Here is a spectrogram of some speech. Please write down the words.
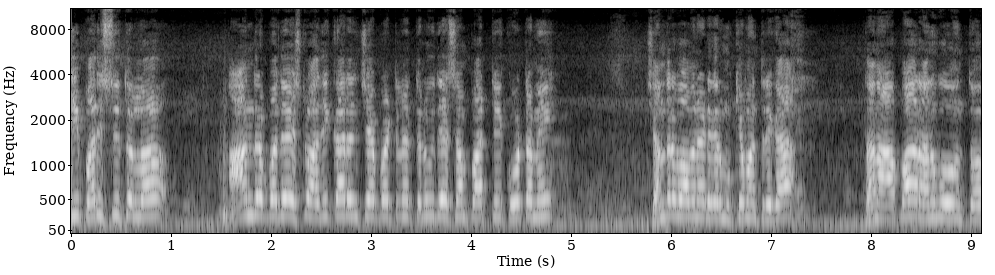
ఈ పరిస్థితుల్లో ఆంధ్రప్రదేశ్లో అధికారం చేపట్టిన తెలుగుదేశం పార్టీ కూటమి చంద్రబాబు నాయుడు గారు ముఖ్యమంత్రిగా తన అపార అనుభవంతో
